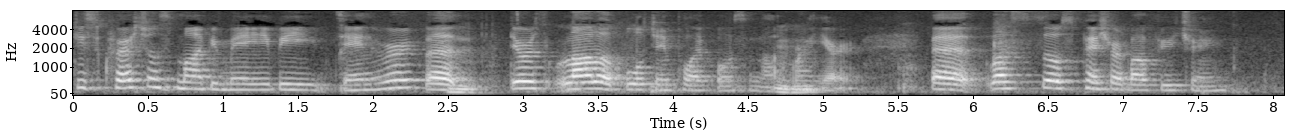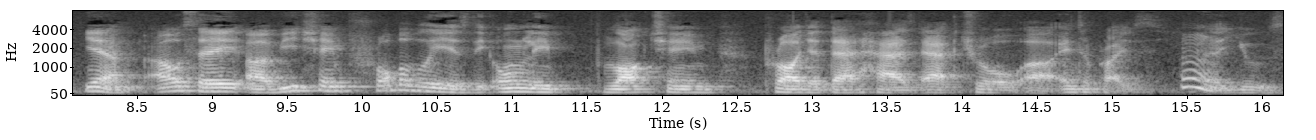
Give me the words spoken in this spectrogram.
these questions might be maybe general, but Mm. there's a lot of blockchain platforms now Mhm. right here. But what's so special about VeChain? Yeah, I would say uh, VeChain probably is the only blockchain project that has actual uh, enterprise uh, use.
